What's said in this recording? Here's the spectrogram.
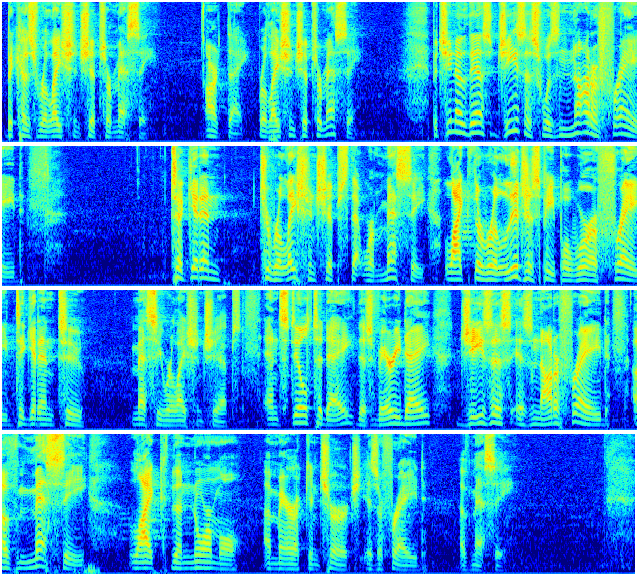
Because relationships are messy aren't they? Relationships are messy. But you know this? Jesus was not afraid to get into relationships that were messy, like the religious people were afraid to get into messy relationships. And still today, this very day, Jesus is not afraid of messy like the normal American church is afraid of messy.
